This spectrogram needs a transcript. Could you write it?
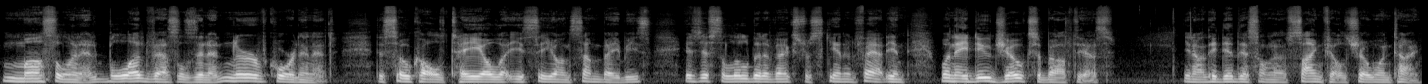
muscle in it, blood vessels in it, nerve cord in it. The so called tail that you see on some babies is just a little bit of extra skin and fat. And when they do jokes about this, you know, they did this on a Seinfeld show one time.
